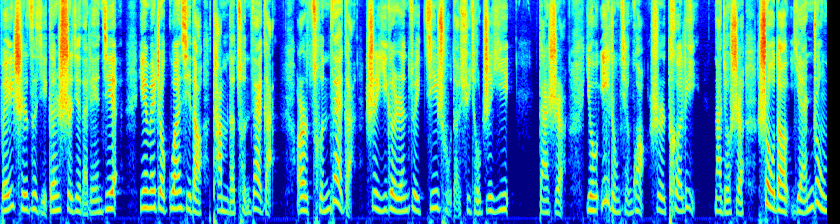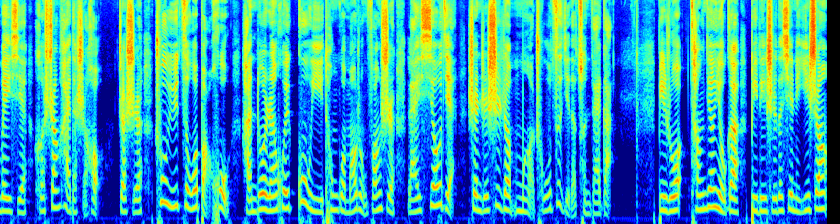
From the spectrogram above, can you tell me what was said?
维持自己跟世界的连接，因为这关系到他们的存在感，而存在感是一个人最基础的需求之一。但是有一种情况是特例，那就是受到严重威胁和伤害的时候，这时出于自我保护，很多人会故意通过某种方式来消减，甚至试着抹除自己的存在感。比如，曾经有个比利时的心理医生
